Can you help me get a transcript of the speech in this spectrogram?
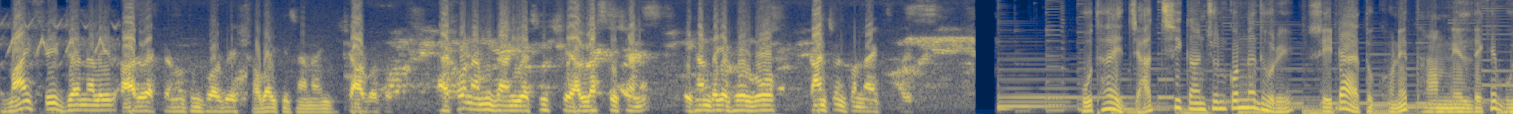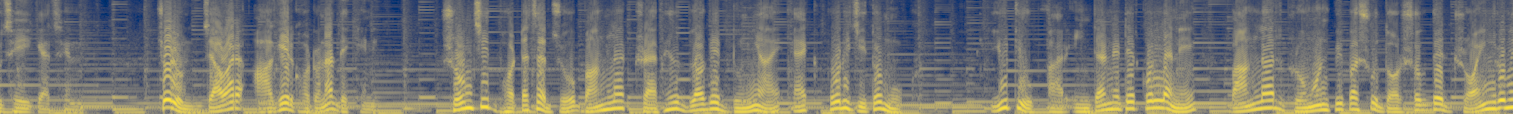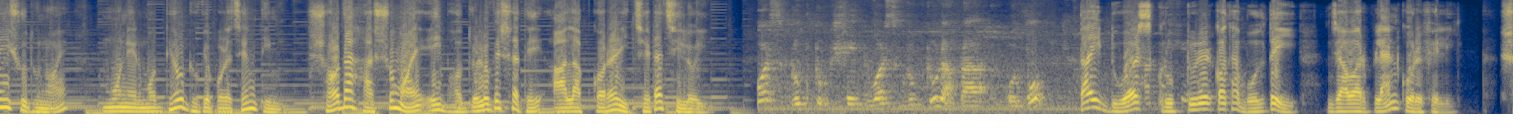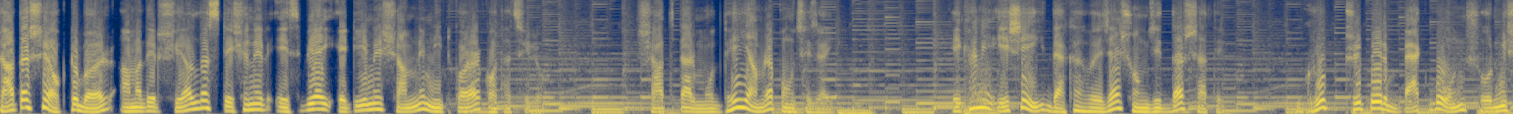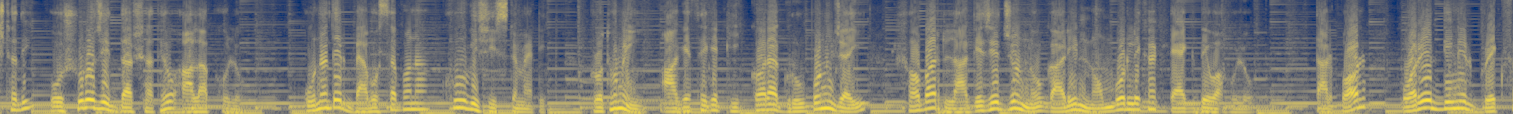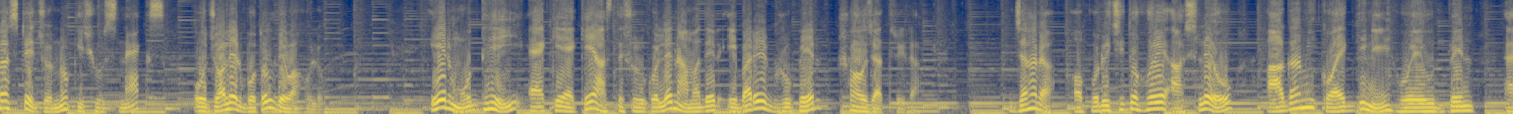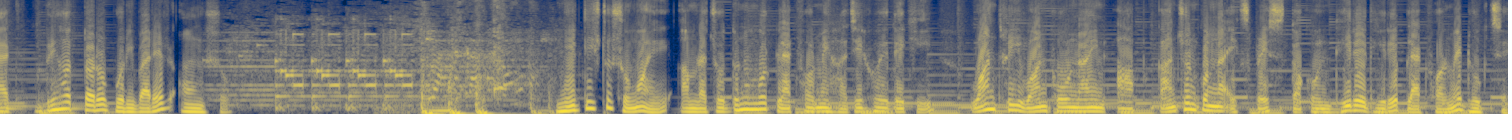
মাই street জার্নালের আরও একটা নতুন পর্বে সবাইকে জানাই স্বাগত। এখন আমি দাঁড়িয়ে আছি শিয়ালদা স্টেশনে। এখান থেকে ধরবো কাঞ্চনকন্যা এক্সপ্রেস। কোথায় যাচ্ছি কাঞ্চনকন্যা ধরে, সেটা এতক্ষণে থামনেল দেখে বুঝেই গেছেন। চলুন যাওয়ার আগের ঘটনা দেখে নিই। সঞ্জিত ভট্টাচার্য বাংলা ট্রাভেল ব্লগের দুনিয়ায় এক পরিচিত মুখ। ইউটিউব আর ইন্টারনেটের কল্যাণে বাংলার ভ্রমণ পিপাসু দর্শকদের ড্রয়িং রুমেই শুধু নয় মনের মধ্যেও ঢুকে পড়েছেন তিনি। সদা হাস্যময় এই ভদ্রলোকের সাথে আলাপ করার ইচ্ছেটা ছিলই। তাই ডুয়ার্স গ্রুপ ট্যুরের কথা বলতেই যাওয়ার প্ল্যান করে ফেলি। সাতাশে অক্টোবর আমাদের শিয়ালদা স্টেশনের এসবিআই এটিএম এর সামনে মিট করার কথা ছিল। সাতটার মধ্যেই আমরা পৌঁছে যাই। এখানে এসেই দেখা হয়ে যায় সঞ্জিতদার সাথে। গ্রুপ ট্রিপের ব্যাকবোন শর্মিষ্ঠাদি ও সুরজিৎদার সাথেও আলাপ হলো। ওনাদের ব্যবস্থাপনা খুবই সিস্টেম্যাটিক প্রথমেই আগে থেকে ঠিক করা গ্রুপ অনুযায়ী সবার লাগেজের জন্য গাড়ির নম্বর লেখা ট্যাগ দেওয়া হলো। তারপর পরের দিনের ব্রেকফাস্টের জন্য কিছু স্ন্যাক্স ও জলের বোতল দেওয়া হলো। এর মধ্যেই একে একে আসতে শুরু করলেন আমাদের এবারের গ্রুপের সহযাত্রীরা, যারা অপরিচিত হয়ে আসলেও আগামী কয়েকদিনে হয়ে উঠবেন এক বৃহত্তর পরিবারের অংশ। নির্দিষ্ট সময়ে আমরা চোদ্দ নম্বর প্ল্যাটফর্মে হাজির হয়ে দেখি one three one four nine up Kanchankanya express তখন ধীরে ধীরে প্ল্যাটফর্মে ঢুকছে।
